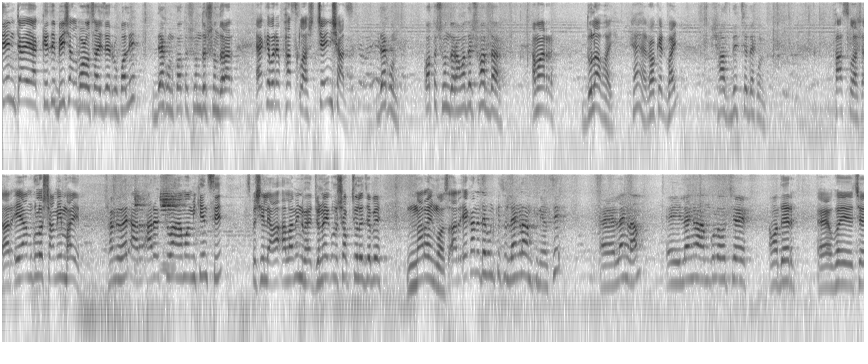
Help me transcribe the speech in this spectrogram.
তিনটায় এক কেজি, বিশাল বড় সাইজের রূপালি। দেখুন কত সুন্দর সুন্দর, আর একেবারে ফার্স্ট ক্লাস চেইন সাজ। দেখুন কত সুন্দর, আমাদের সর্দার, আমার দুলা ভাই হ্যাঁ রকেট ভাই, সাজ দিচ্ছে, দেখুন। ফার্স্ট ক্লাস আর এই আমগুলো শামীম ভাইয়ের। শামীম ভাইয়ের, আর আরও একটু আম আমি কিনছি স্পেশালি আলামিন ভাইয়ের জন্য, এগুলো সব চলে যাবে নারায়ণগঞ্জ। আর এখানে দেখুন কিছু ল্যাংড়া আম কিনে আনছি। ল্যাংড়া আম, এই ল্যাংড়া আমগুলো হচ্ছে আমাদের হয়েছে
